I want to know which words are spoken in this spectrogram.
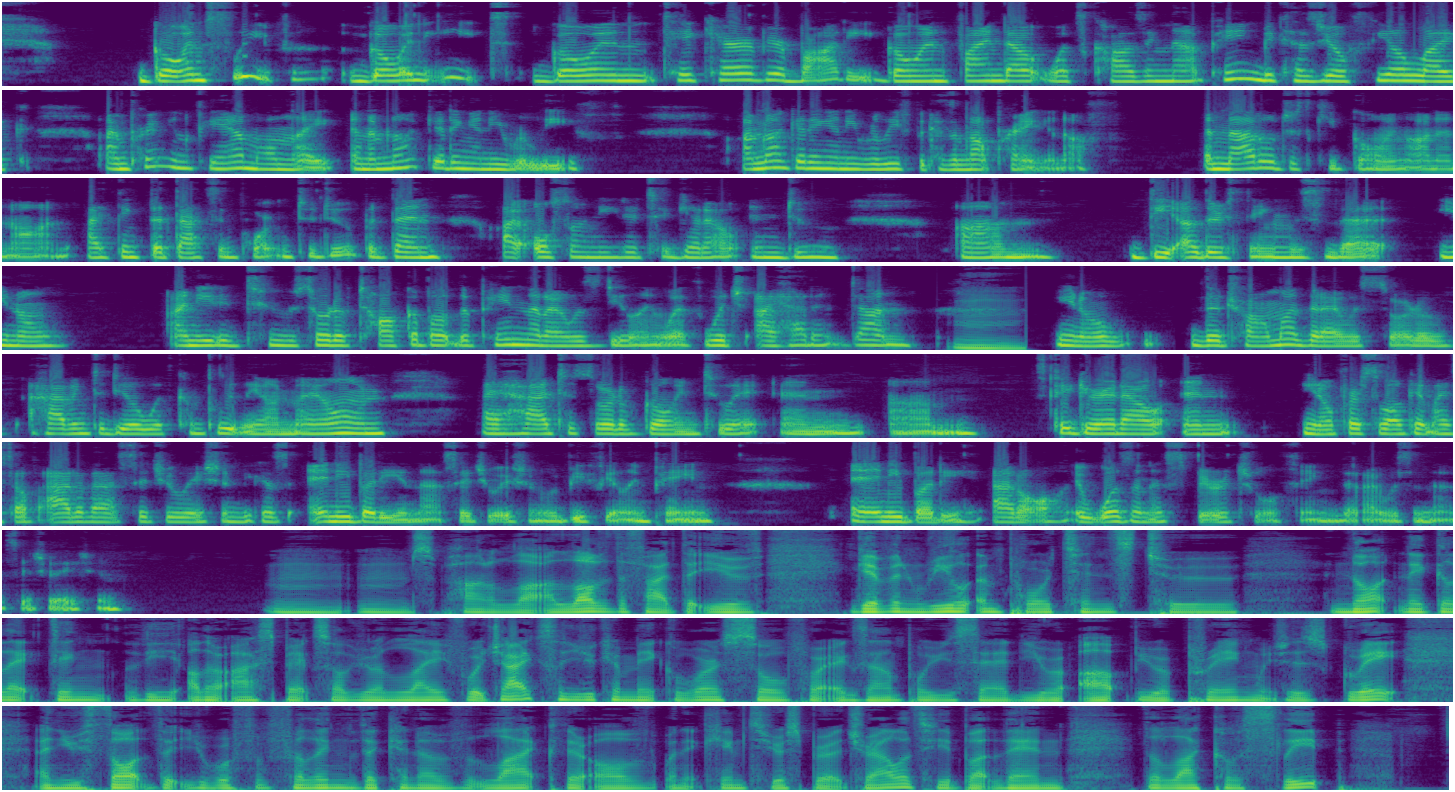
go and sleep, go and eat, go and take care of your body, go and find out what's causing that pain because you'll feel like I'm praying in Qiyam all night and I'm not getting any relief. I'm not getting any relief because I'm not praying enough and that'll just keep going on and on. I think that that's important to do, but then I also needed to get out and do um, the other things that you know I needed to sort of talk about the pain that I was dealing with, which I hadn't done. Mm. You know, the trauma that I was sort of having to deal with completely on my own. I had to sort of go into it and um, figure it out, and you know, first of all, get myself out of that situation because anybody in that situation would be feeling pain anybody at all. It wasn't a spiritual thing that I was in that situation. Mm, mm, subhanallah. I love the fact that you've given real importance to not neglecting the other aspects of your life, which actually you can make worse. So, for example, you said you were up, you were praying, which is great, and you thought that you were fulfilling the kind of lack thereof when it came to your spirituality, but then the lack of sleep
